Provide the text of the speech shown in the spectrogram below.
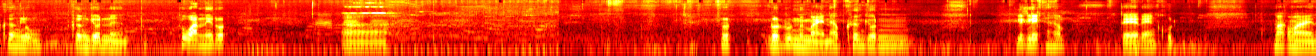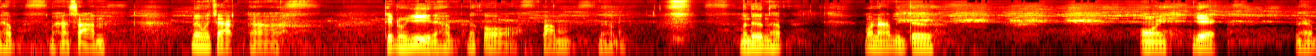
เครื่องลงเครื่องยนต์เนี่ยทุกวันนี้รถอ่า รถรุ่นใหม่ๆนะครับ เครื่องยนต์เล็กๆนะครับ แต่แรงขุดมากมายนะครับ มหาศาล เนื่องมาจากเทคโนโลยีนะครับ แล้วก็ปั๊มนะครับเหมือนเดิมนะครับมอน้ำอินเตอร์ออยล์แยกนะครับ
